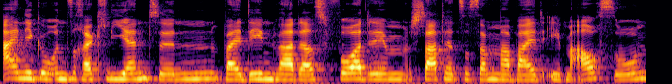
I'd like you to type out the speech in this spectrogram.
einige unserer Klientinnen, bei denen war das vor dem Start der Zusammenarbeit eben auch so,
